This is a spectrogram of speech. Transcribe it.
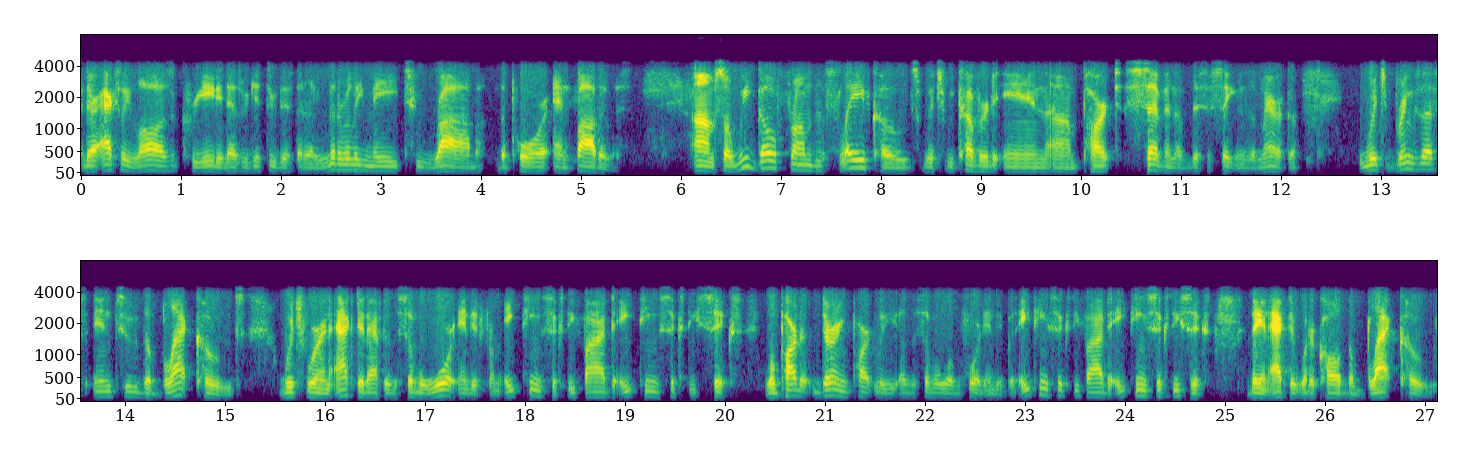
There are actually laws created as we get through this that are literally made to rob the poor and fatherless. Um, so we go from the slave codes, which we covered in um, part seven of This is Satan's America, which brings us into the black codes, which were enacted after the Civil War ended from 1865 to 1866. Well, part of, during partly of the Civil War before it ended, but 1865 to 1866, they enacted what are called the black codes,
